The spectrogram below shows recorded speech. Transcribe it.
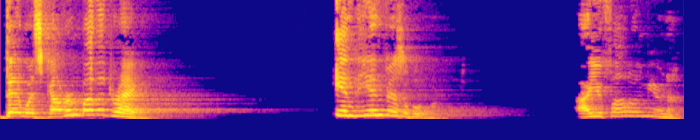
that was governed by the dragon in the invisible world. Are you following me or not?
